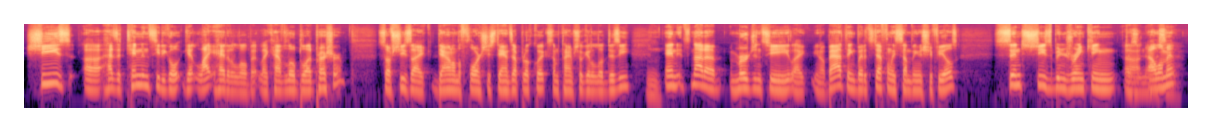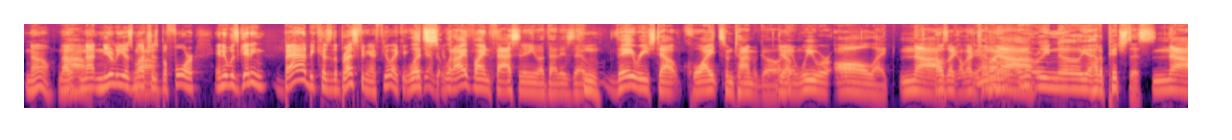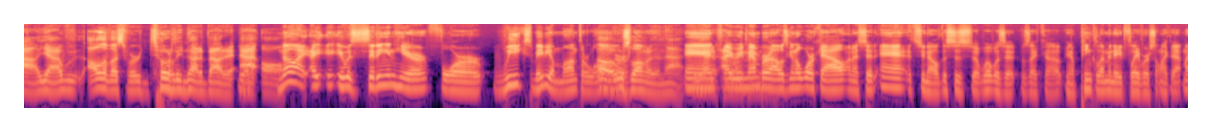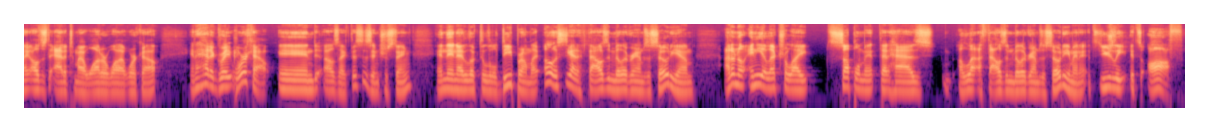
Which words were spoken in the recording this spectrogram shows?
she's uh, has a tendency to go get lightheaded a little bit, like have low blood pressure. So if she's like down on the floor and she stands up real quick, sometimes she'll get a little dizzy. And it's not a emergency like you know bad thing, but it's definitely something that she feels. Since she's been drinking uh, Element, that. no, not Wow. not nearly as much Wow. as before, and it was getting bad because of the breastfeeding. I feel like it- What's again, what I find fascinating about that is that they reached out quite some time ago, Hmm. Yep. and we were all like, "Nah." I was like I electrolyte. don't, I don't really know yeah how to pitch this. "Nah." Yeah, all of us were totally not about it at all. No, I, I it was sitting in here for weeks, maybe a month or longer. oh, it was longer than that. And it for a I long time remember. I was going to work out, and I said, "Eh, it's you know, this is uh, what was it? It was like uh, you know, pink lemonade flavor or something like that. I'll just add it to my water while I work out." And I had a great workout, and I was like, "This is interesting." And then I looked a little deeper. I'm like, "Oh, this has got a thousand milligrams of sodium. I don't know any electrolyte supplement that has a, thousand milligrams of sodium in it. It's usually it's off."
